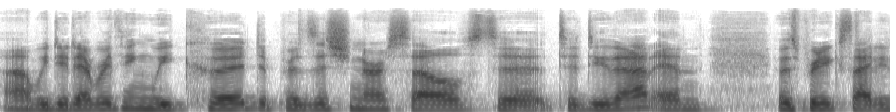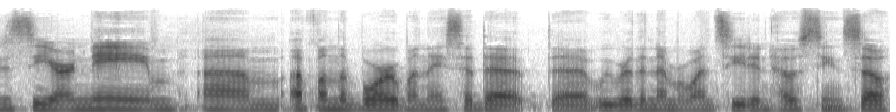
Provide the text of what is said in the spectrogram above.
uh, we did everything we could to position ourselves to to do that, and it was pretty exciting to see our name um, up on the board when they said that we were the number one seed in hosting. So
